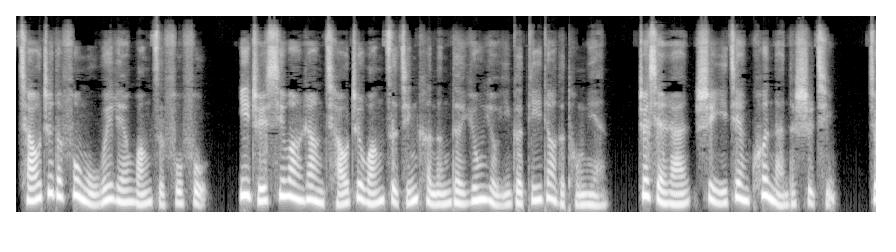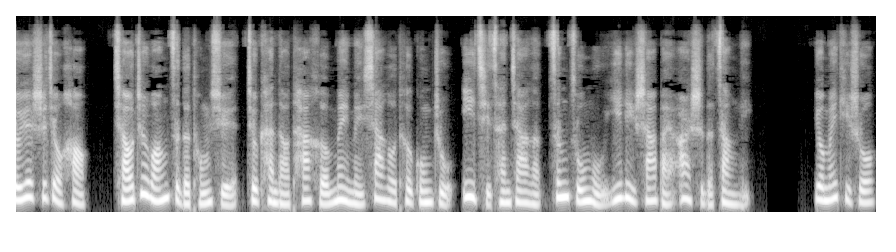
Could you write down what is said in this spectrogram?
乔治的父母威廉王子夫妇一直希望让乔治王子尽可能的拥有一个低调的童年，这显然是一件困难的事情。九月十九号，乔治王子的同学就看到他和妹妹夏洛特公主一起参加了曾祖母伊丽莎白二世的葬礼。有媒体说，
